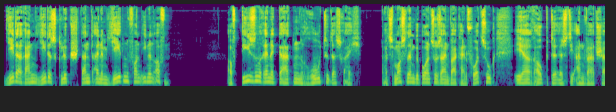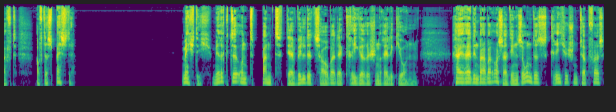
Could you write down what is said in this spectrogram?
Jeder Rang, jedes Glück stand einem jeden von ihnen offen. Auf diesen Renegaten ruhte das Reich. Als Moslem geboren zu sein war kein Vorzug, eher raubte es die Anwartschaft auf das Beste. Mächtig wirkte und band der wilde Zauber der kriegerischen Religionen. Khaireddin Barbarossa, den Sohn des griechischen Töpfers,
